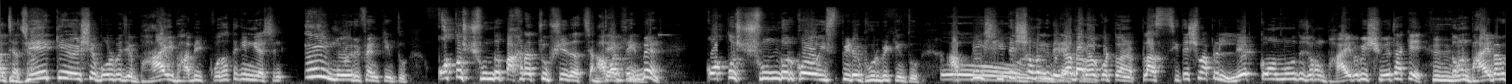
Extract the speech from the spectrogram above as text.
আচ্ছা, আচ্ছা। যে কেউ এসে বলবে যে ভাই ভাবি কোথা থেকে নিয়ে আসেন এই ময়ূর ফ্যান কিন্তু। কত সুন্দর পাখাটা চুপসিয়ে যাচ্ছে। আবার দেখবেন কত সুন্দর করে স্পিডে ঘুরবে কিন্তু। আপনি শীতের সময় কিন্তু এটা ব্যবহার করতে পারেন প্লাস শীতের সময় আপনি লেট কম মধ্যে যখন ভাই ভাবি শুয়ে থাকে তখন ভাই ভাবি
